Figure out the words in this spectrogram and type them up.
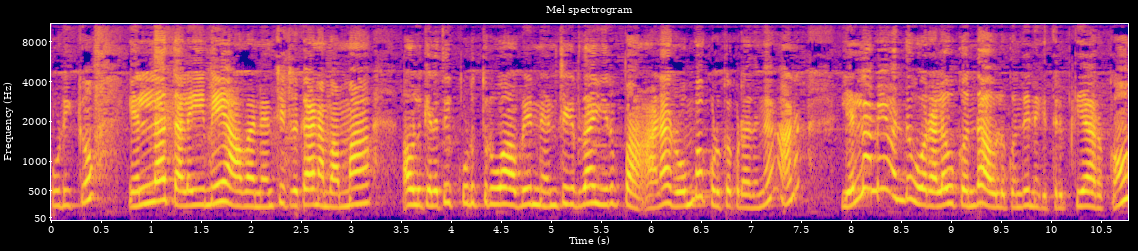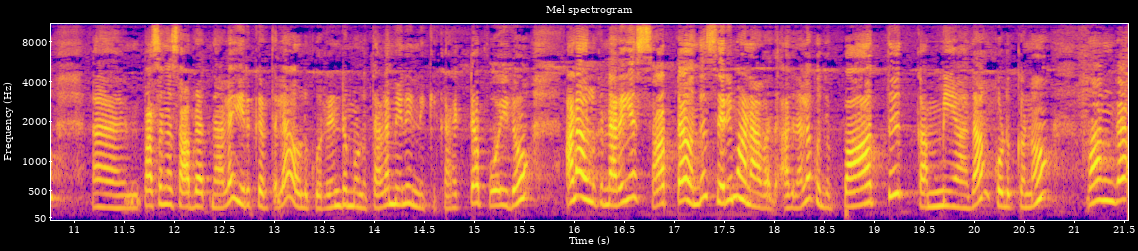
பிடிக்கும். எல்லா தலையுமே அவள் நினச்சிட்டு இருக்கா நம்ம அம்மா அவளுக்கு எல்லாத்தையும் கொடுத்துருவோம் அப்படின்னு நினச்சிக்கிட்டு தான் இருப்பாள் ஆனால் ரொம்ப கொடுக்கக்கூடாதுங்க. ஆனால் எல்லாமே வந்து ஓரளவுக்கு வந்து அவளுக்கு வந்து இன்னைக்கு திருப்தியாக இருக்கும். பசங்க சாப்பிடாதனால இருக்கிறதுல அவளுக்கு ஒரு ரெண்டு மூணு தலைமைன்னு இன்னைக்கு கரெக்டாக போயிடும். ஆனால் அவளுக்கு நிறைய சாப்பிட்டா வந்து செரிமானம் ஆகாது. அதனால கொஞ்சம் பார்த்து கம்மியாக தான் கொடுக்கணும். வாங்க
